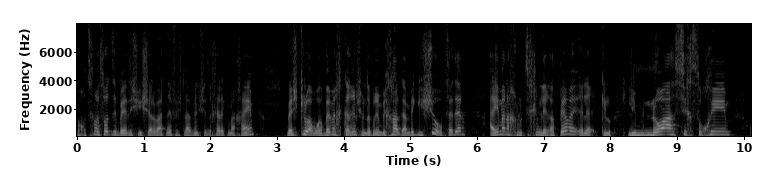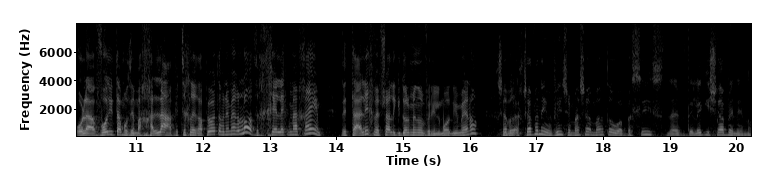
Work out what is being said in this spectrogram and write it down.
ואנחנו צריכים לעשות את זה באיזושהי שלוות נפש, להבין שזה חלק מהחיים, ויש כאילו הרבה מחקרים שמדברים בכלל, גם בגישור, בסדר? האם אנחנו צריכים לרפא, כאילו, למנוע סכסוכים, או לעבוד איתם, או זה מחלה, וצריך לרפא אותם, ואני אומר, לא, זה חלק מהחיים, זה תהליך ואפשר לגדול ממנו וללמוד ממנו. עכשיו, עכשיו אני מבין שמה שאמרת הוא הבסיס להבדלי גישה בינינו.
